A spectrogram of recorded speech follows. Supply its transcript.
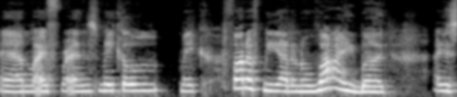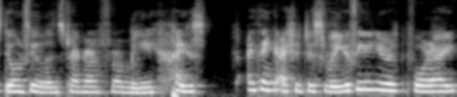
and my friends make a make fun of me. I don't know why, but I just don't feel Instagram for me. I just I think I should just wait a few years before I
